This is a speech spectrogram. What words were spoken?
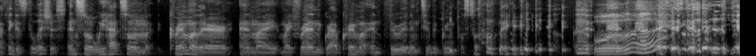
I think it's delicious. And so we had some crema there, and my my friend grabbed crema and threw it into the green pozole. What? yeah.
